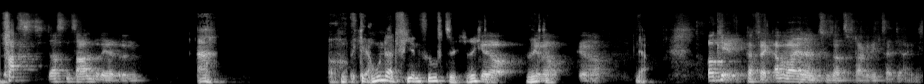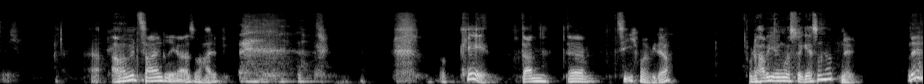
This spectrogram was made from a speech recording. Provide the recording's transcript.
Fast, da ist ein Zahlendreher drin. Ah. Oh, ja, 154, richtig. Genau, richtig. genau, genau. Ja. Okay, perfekt. Aber war ja eine Zusatzfrage, die zählt ja eigentlich nicht. Ja, aber mit Zahlendreher, also halb. okay, dann äh, ziehe ich mal wieder. Oder habe ich irgendwas vergessen gehabt? Nee. Nee,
